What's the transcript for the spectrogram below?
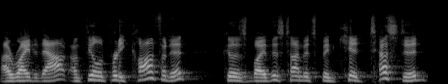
I write it out. I'm feeling pretty confident because by this time it's been kid tested.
